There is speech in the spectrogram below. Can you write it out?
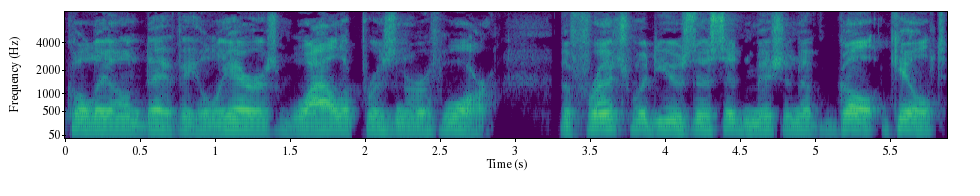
Coulon de Villiers while a prisoner of war. The French would use this admission of guilt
